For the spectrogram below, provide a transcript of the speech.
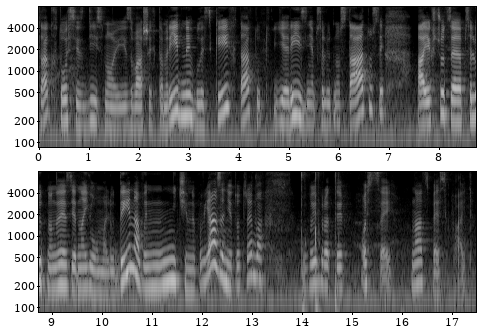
так, хтось із дійсно із ваших там рідних, близьких, так, тут є різні абсолютно статуси. А якщо це абсолютно незнайома людина, ви нічим не пов'язані, то треба вибрати ось цей not specified.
